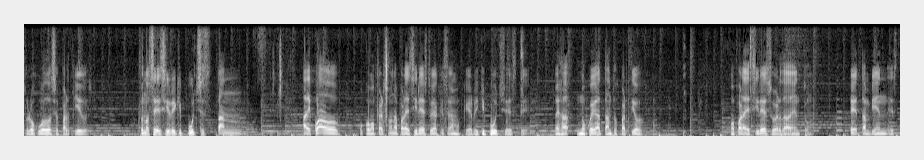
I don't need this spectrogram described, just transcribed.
solo jugó 12 partidos. Yo no sé si Ricky Puch es tan adecuado como persona para decir esto, ya que sabemos que Ricky Puch este, no juega tantos partidos como para decir eso, ¿verdad? Entonces, eh, también este,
